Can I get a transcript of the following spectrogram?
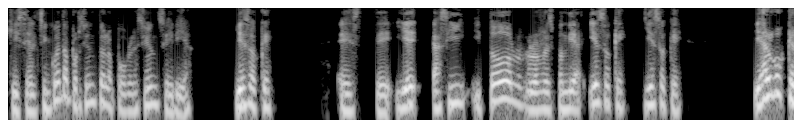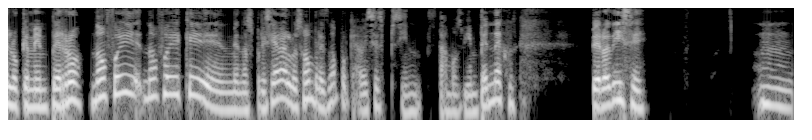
Quizá el 50% de la población se iría. ¿Y eso qué? Este, y e, así, y todo lo respondía, ¿y eso qué? ¿Y eso qué? Y algo que lo que me emperró, no fue, no fue que menospreciara a los hombres, ¿no? Porque a veces pues, estamos bien pendejos. Pero dice, mm,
